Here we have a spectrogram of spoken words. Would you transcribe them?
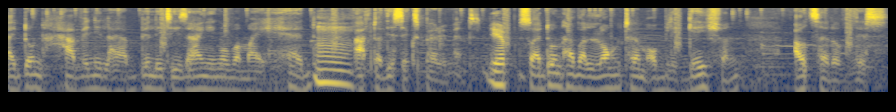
i don't have any liabilities hanging over my head Mm. after this experiment Yep. so i don't have a long-term obligation outside of this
